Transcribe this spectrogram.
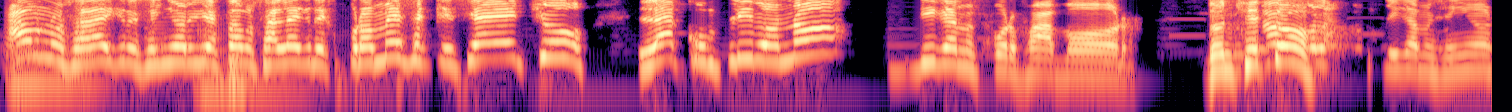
Vámonos alegre, señor, ya estamos alegres. Promesa que se ha hecho, ¿la ha cumplido o no? Díganos, por favor. Don Cheto, dígame, señor.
